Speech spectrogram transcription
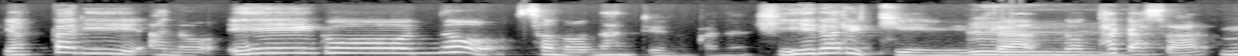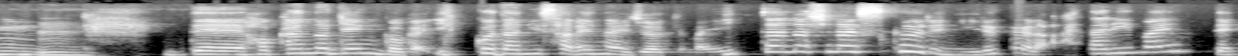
やっぱり、あの、英語の、その、なんていうのかな、ヒエラルキーが、の高さ、うん、うん、で、他の言語が一個だにされない状況、まあ、インターナショナルスクールにいるから当たり前って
